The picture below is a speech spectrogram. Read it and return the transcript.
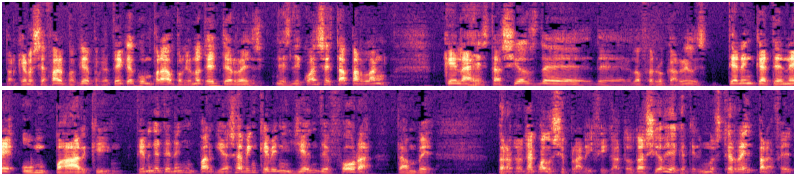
Per què no se fan? Per què? Perquè té que comprar, perquè no té terrenys. Des de quan s'està parlant que les estacions de, de los ferrocarrils tenen que tenir un pàrquing, tenen que tenir un pàrquing, ja sabem que venen gent de fora també, però tot quan se planifica tot això hi ha que tenir uns terrenys per fer,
